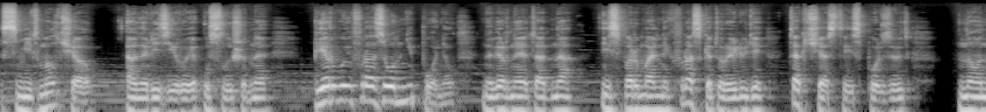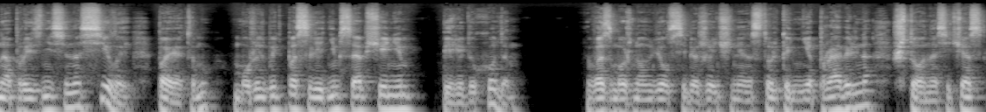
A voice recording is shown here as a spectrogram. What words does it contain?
Смит молчал, анализируя услышанное. Первую фразу он не понял. Наверное, это одна из формальных фраз, которые люди так часто используют, но она произнесена силой, поэтому может быть последним сообщением перед уходом. Возможно, он вел себя женщиной настолько неправильно, что она сейчас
